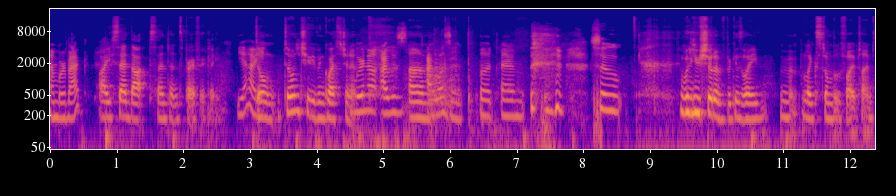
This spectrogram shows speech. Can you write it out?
and we're back. i said that sentence perfectly Yeah, don't don't you even question it we're not. I was. um I wasn't, but um. so well you should have because I like stumbled five times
